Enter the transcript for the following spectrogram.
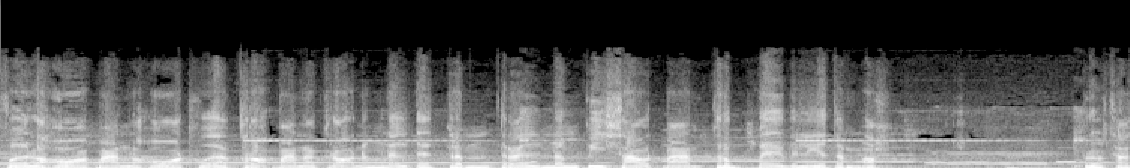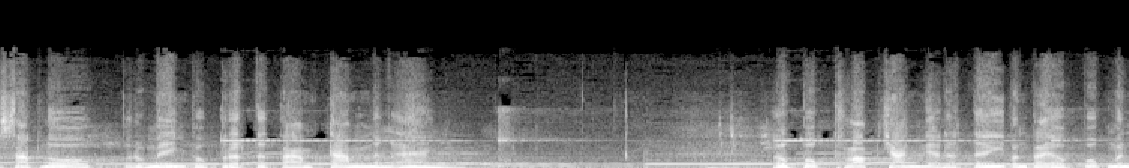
ធ្វើល្អបានល្អធ្វើអាក្រក់បានអាក្រក់នឹងនៅតែត្រឹមត្រូវនឹងពិសោធន៍បានគ្រប់ពេលវេលាទាំងអស់ព្រោះថាសត្វលោករមែងប្រព្រឹត្តទៅតាមកម្មនឹងឯងឪពុកធ្លាប់ចាញ់អ្នកដតីប៉ុន្តែឪពុកមិន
